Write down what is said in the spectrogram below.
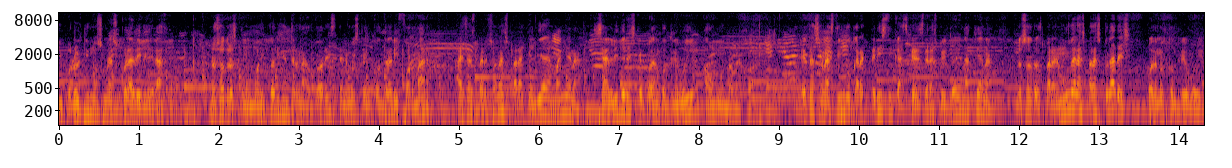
Y por último es una escuela de liderazgo. Nosotros como monitores y entrenadores tenemos que encontrar y formar a esas personas para que el día de mañana sean líderes que puedan contribuir a un mundo mejor. Estas son las cinco características que desde la espiritualidad naciana nosotros para el mundo de las paraescolares podemos contribuir.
